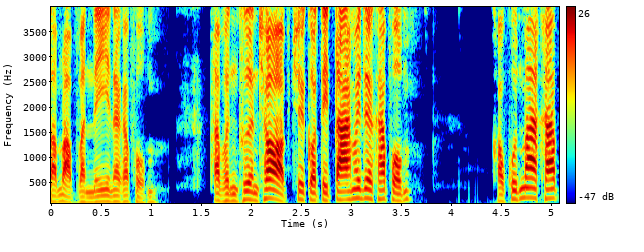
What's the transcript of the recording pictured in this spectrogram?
สำหรับวันนี้นะครับผม ถ้าเพื่อนๆชอบช่วยกดติดตามให้ด้วยครับผม ขอบคุณมากครับ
